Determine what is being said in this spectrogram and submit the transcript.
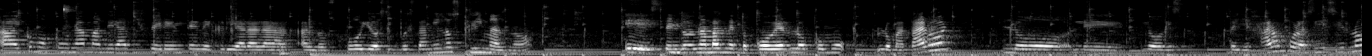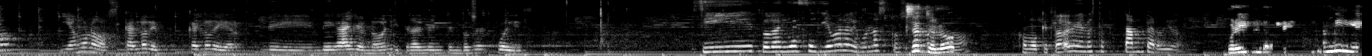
hay como que una manera diferente de criar a, a los pollos y pues también los climas, ¿no? Este, entonces nada más me tocó verlo cómo lo mataron lo, le, lo despellejaron, por así decirlo, y vámonos, caldo de, caldo de, de, gallo, ¿no? Literalmente. Entonces, pues, sí, todavía se llevan algunas cosas. Exacto, ¿no? Como que todavía no está tan perdido. Por ejemplo, mi familia,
